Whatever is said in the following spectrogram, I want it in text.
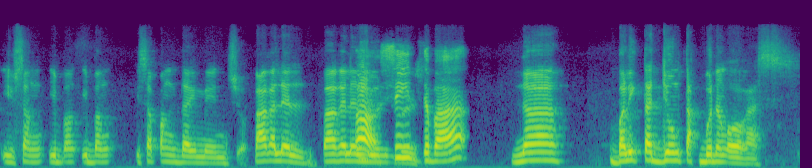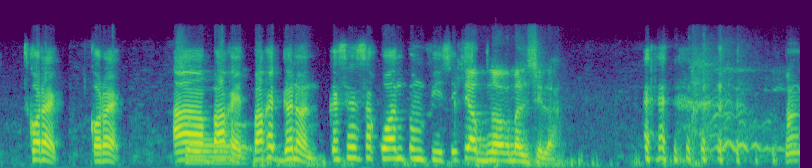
isang ibang ibang isa pang dimension. Parallel, parallel Oh, universe see, 'di ba? na baliktad yung takbo ng oras. Correct. Correct. Ah, So- bakit? Bakit ganun? Kasi sa quantum physics, Kasi abnormal sila. Nang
